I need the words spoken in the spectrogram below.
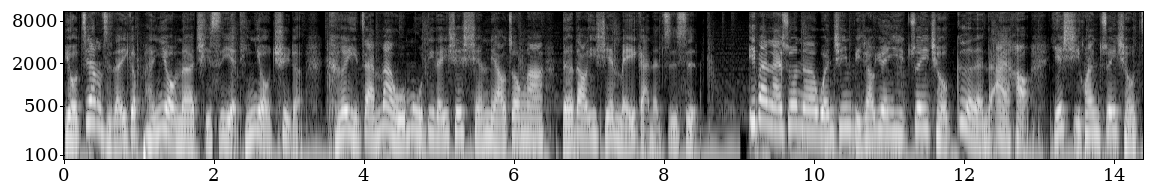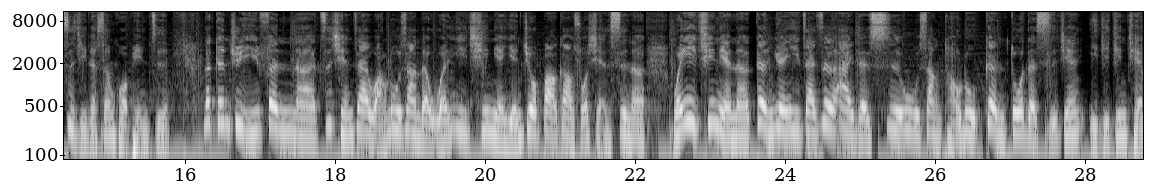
有这样子的一个朋友呢，其实也挺有趣的，可以在漫无目的的一些闲聊中啊，得到一些美感的知识。一般来说呢，文青比较愿意追求个人的爱好，也喜欢追求自己的生活品质。那根据一份呃之前在网络上的文艺青年研究报告所显示呢，文艺青年呢更愿意在热爱的事物上投入更多的时间以及金钱。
